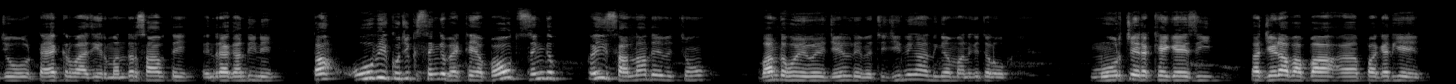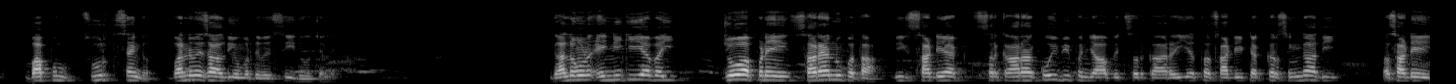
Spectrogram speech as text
ਜੋ ਅਟੈਕ ਕਰਵਾਇਆ ਸੀ ਹਰਮੰਦਰ ਸਾਹਿਬ ਤੇ, ਇੰਦਰਾ ਗਾਂਧੀ ਨੇ ਤਾਂ ਉਹ ਵੀ ਕੁਝ ਕੁ ਸਿੰਘ ਬੈਠੇ ਆ। ਬਹੁਤ ਸਿੰਘ ਕਈ ਸਾਲਾਂ ਦੇ ਵਿੱਚੋਂ ਬੰਦ ਹੋਏ ਹੋਏ ਜੇਲ੍ਹ ਦੇ ਵਿੱਚ ਜਿਹਦੀਆਂ ਦੀਆਂ ਮੰਨ ਕੇ ਚਲੋ ਮੋਰਚੇ ਰੱਖੇ ਗਏ ਸੀ, ਤਾਂ ਜਿਹੜਾ ਬਾਬਾ, ਆਪਾਂ ਕਹਿ ਦਈਏ ਬਾਪੂ ਸੂਰਤ ਸਿੰਘ 92 ਸਾਲ ਦੀ ਉਮਰ ਦੇ ਵਿੱਚ ਸ਼ਹੀਦ ਹੋ ਚਲੇ। ਗੱਲ ਹੁਣ ਇੰਨੀ ਕੀ ਆ ਬਾਈ, ਜੋ ਆਪਣੇ ਸਾਰਿਆਂ ਨੂੰ ਪਤਾ ਵੀ ਸਾਡੇ ਸਰਕਾਰਾਂ, ਕੋਈ ਵੀ ਪੰਜਾਬ ਵਿੱਚ ਸਰਕਾਰ ਰਹੀ ਹੈ ਤਾਂ ਸਾਡੀ ਟੱਕਰ ਸਿੰਘਾਂ ਦੀ, ਤਾਂ ਸਾਡੇ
